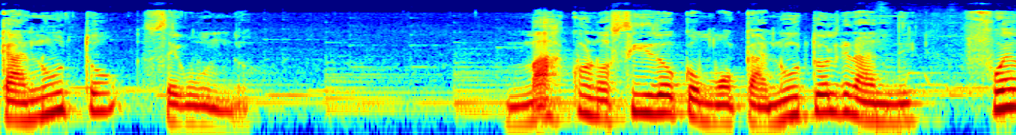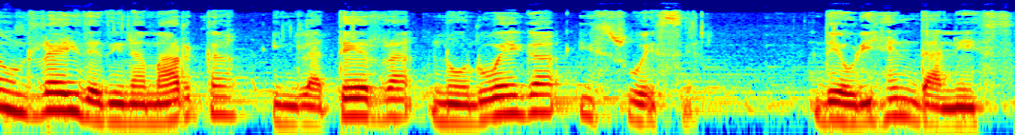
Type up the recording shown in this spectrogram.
Canuto II, más conocido como Canuto el Grande, fue un rey de Dinamarca, Inglaterra, Noruega y Suecia, de origen danés.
